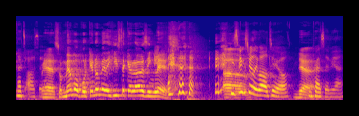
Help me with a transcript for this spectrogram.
That's awesome. Yeah. So Memo, ¿por qué no me dijiste que hablabas inglés? he speaks really well too. Yeah. Impressive, yeah.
